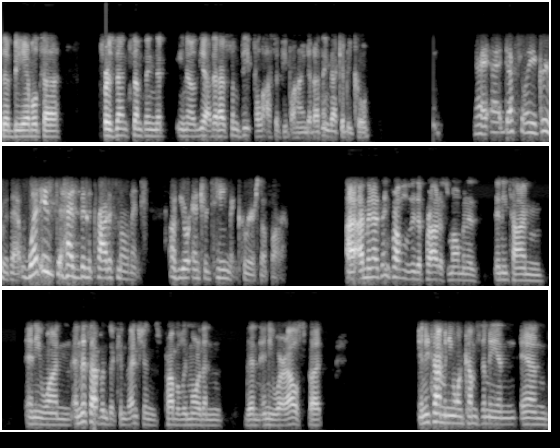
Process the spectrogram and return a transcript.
to be able to present something that you know yeah that has some deep philosophy behind it. I think that could be cool. I, I definitely agree with that. What is has been the proudest moment of your entertainment career so far? I, I mean, I think probably the proudest moment is anytime anyone, and this happens at conventions probably more than than anywhere else, but anytime anyone comes to me and and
